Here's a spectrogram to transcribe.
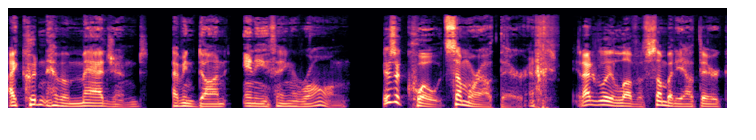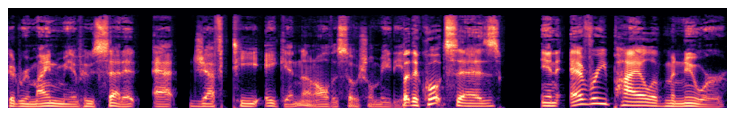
I couldn't have imagined having done anything wrong. There's a quote somewhere out there, and I'd really love if somebody out there could remind me of who said it at Jeff T. Akin on all the social media. But the quote says, In every pile of manure,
